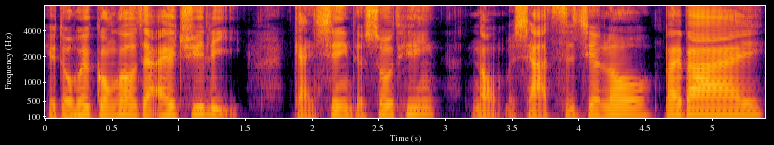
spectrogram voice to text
也都会公告在 IG 里。感谢你的收听。那我们下次见喽，拜拜。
